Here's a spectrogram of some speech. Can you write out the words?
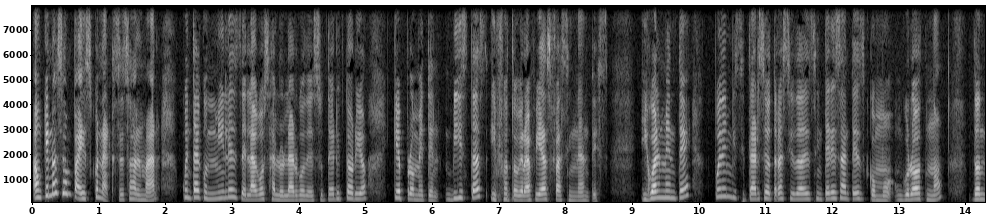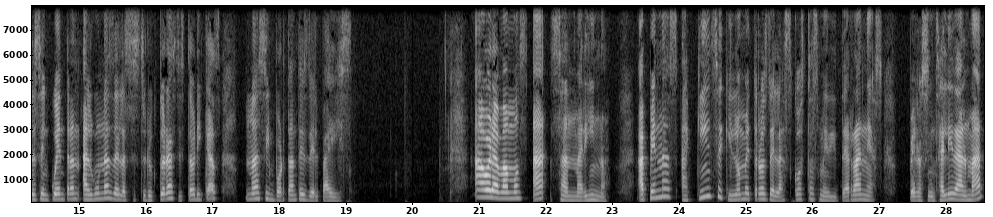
Aunque no sea un país con acceso al mar, cuenta con miles de lagos a lo largo de su territorio que prometen vistas y fotografías fascinantes. Igualmente, pueden visitarse otras ciudades interesantes como Grodno, donde se encuentran algunas de las estructuras históricas más importantes del país. Ahora vamos a San Marino apenas a 15 kilómetros de las costas mediterráneas, pero sin salida al mar,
